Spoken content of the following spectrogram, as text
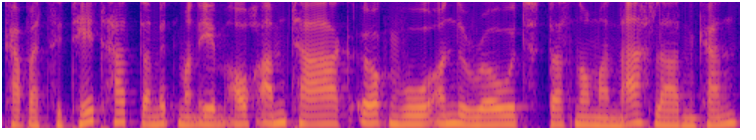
Kapazität hat, damit man eben auch am Tag irgendwo on the road das nochmal nachladen kann.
